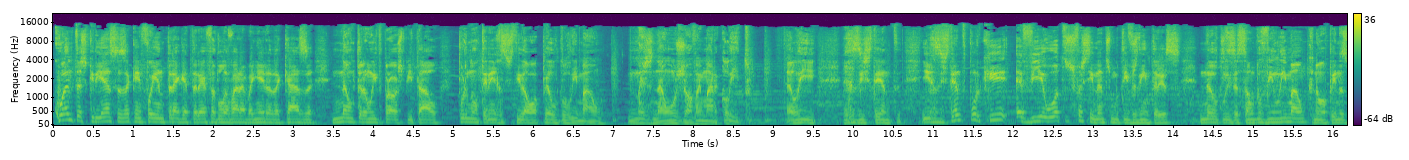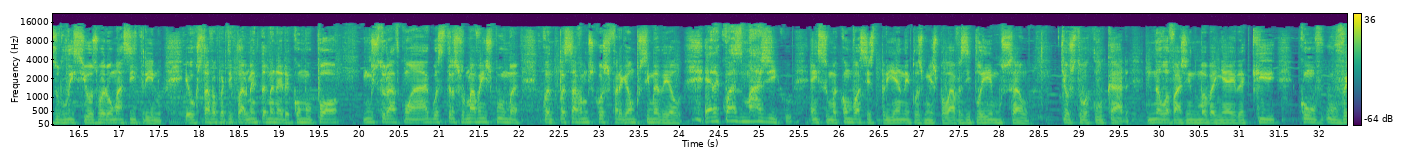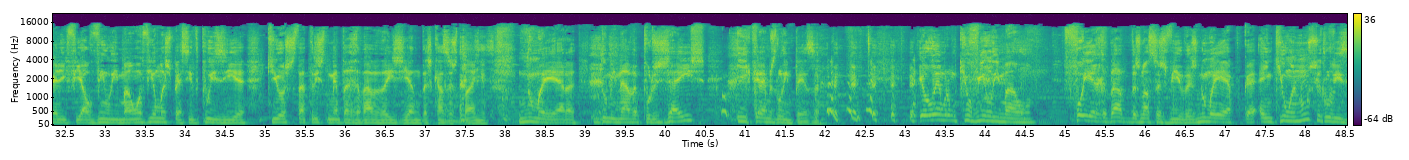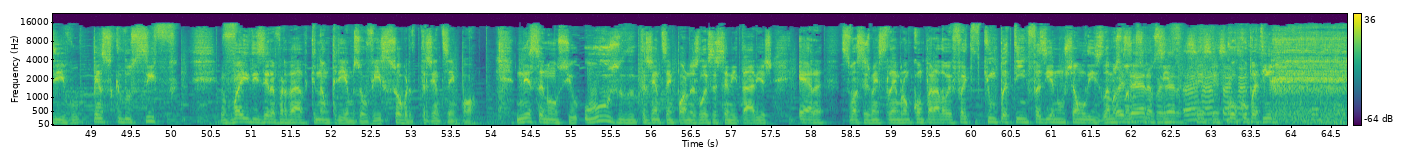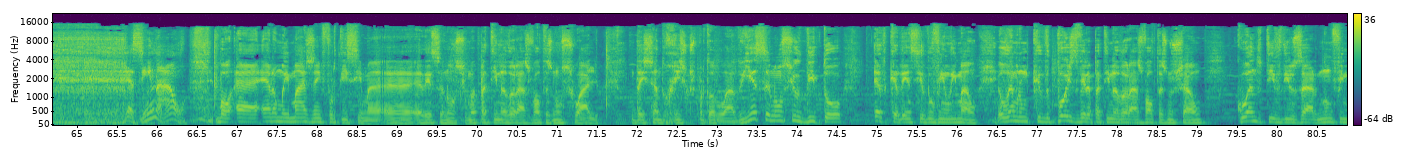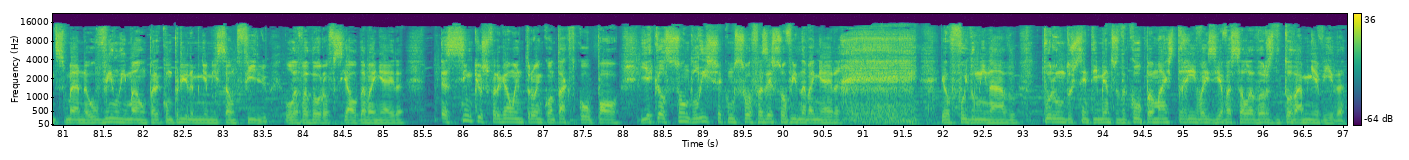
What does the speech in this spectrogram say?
Quantas crianças a quem foi entregue a tarefa de lavar a banheira da casa não terão ido para o hospital por não terem resistido ao apelo do limão? Mas não o jovem Marcolito ali, resistente. E resistente porque havia outros fascinantes motivos de interesse na utilização do vinho-limão, que não apenas o delicioso aroma citrino. Eu gostava particularmente da maneira como o pó, misturado com a água, se transformava em espuma quando passávamos com o esfregão por cima dele. Era quase mágico. Em suma, como vocês depreendem pelas minhas palavras e pela emoção que eu estou a colocar na lavagem de uma banheira que, com o velho e fiel vinho-limão, havia uma espécie de poesia que hoje está tristemente arredada da higiene das casas de banho, numa era dominada por geis e cremes de limpeza. Eu lembro-me que o vinho-limão foi arredado das nossas vidas numa época em que um anúncio televisivo, penso que do CIF, veio dizer a verdade que não queríamos ouvir sobre detergentes em pó. Nesse anúncio, o uso de detergentes em pó nas louças sanitárias era, se vocês bem se lembram, comparado ao efeito de que um patinho fazia num chão liso. Lembram-se Pois era, pois era. Sim, sim, sim. Com, com o patinho. Assim não. Bom, uh, era uma imagem fortíssima uh, a desse anúncio. Uma patinadora às voltas num soalho, deixando riscos por todo lado. E esse anúncio ditou a decadência do vinho-limão. Eu lembro-me que depois de ver a patinadora às voltas no chão, quando tive de usar num fim de semana o vinho-limão para cumprir a minha missão de filho, lavador oficial da banheira, assim que o esfregão entrou em contacto com o pó e aquele som de lixa começou a fazer-se ouvir na banheira, eu fui dominado por um dos sentimentos de culpa mais terríveis e avassaladores de toda a minha vida.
